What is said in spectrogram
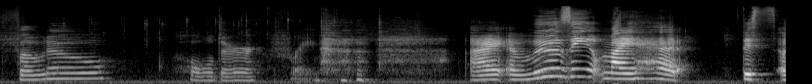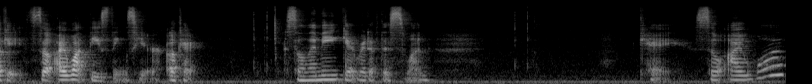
Photo holder frame. I am losing my head. This, okay, so I want these things here. Okay, so let me get rid of this one. Okay, so I want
